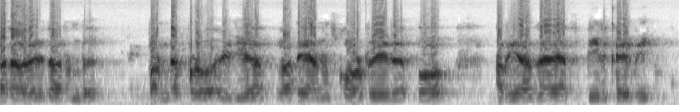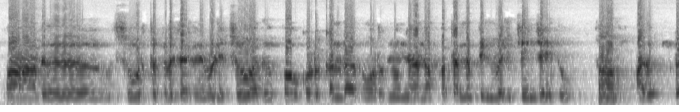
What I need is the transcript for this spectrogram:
കഥകൾ എഴുതാറുണ്ട്. പണ്ടെപ്പോഴോ എഴുതിയ കഥയാണ് സ്കോളർ ചെയ്തപ്പോ അറിയാതെ എഫ് ബിയിൽ കയറി അത് സുഹൃത്തുക്കൾ ചിലര് വിളിച്ചു. അത് ഇപ്പോ കൊടുക്കണ്ടെന്ന് പറഞ്ഞു. ഞാൻ അപ്പൊ തന്നെ പിൻവലിക്കുകയും ചെയ്തു. അതുകൊണ്ട്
